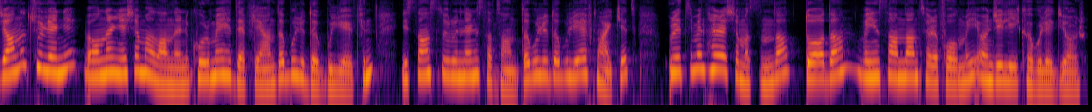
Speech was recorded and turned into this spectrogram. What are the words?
Canlı türlerini ve onların yaşam alanlarını korumayı hedefleyen WWF'in lisanslı ürünlerini satan WWF Market, üretimin her aşamasında doğadan ve insandan taraf olmayı önceliği kabul ediyor.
